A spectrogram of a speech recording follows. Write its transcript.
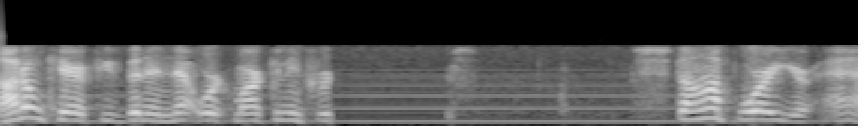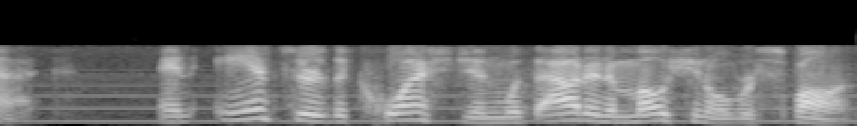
I don't care if you've been in network marketing for. Stop where you're at and answer the question without an emotional response.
